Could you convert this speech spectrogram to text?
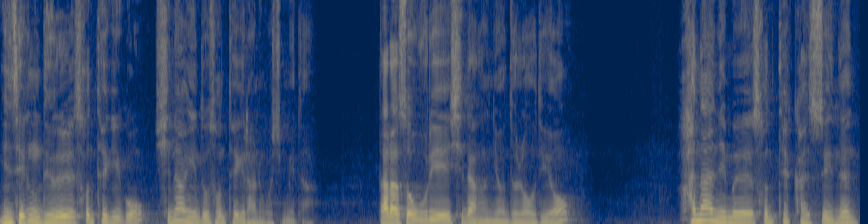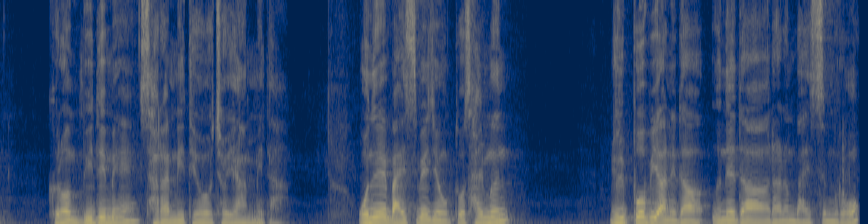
인생은 늘 선택이고 신앙이도 선택이라는 것입니다. 따라서 우리의 신앙은요, 늘 어디요? 하나님을 선택할 수 있는 그런 믿음의 사람이 되어져야 합니다. 오늘의 말씀의 제목도 삶은 율법이 아니라 은혜다라는 말씀으로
